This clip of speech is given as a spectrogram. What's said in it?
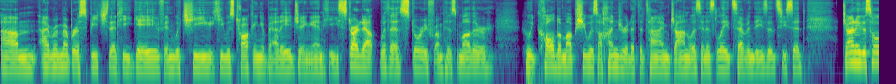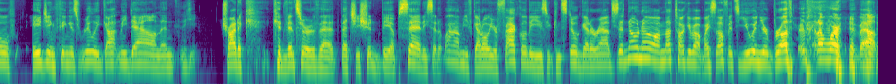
um, I remember a speech that he gave in which he he was talking about aging, and he started out with a story from his mother, who had called him up. She was hundred at the time. John was in his late seventies, and she said, "Johnny, this whole aging thing has really got me down." And he try to c- convince her that that she shouldn't be upset. He said, "Mom, you've got all your faculties. You can still get around." She said, "No, no, I'm not talking about myself. It's you and your brother that I'm worried about."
